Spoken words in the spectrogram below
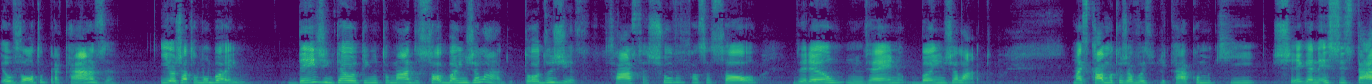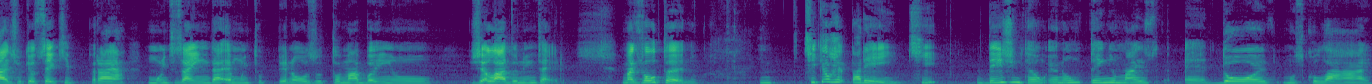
Eu volto para casa e eu já tomo banho. Desde então eu tenho tomado só banho gelado, todos os dias faça chuva, faça sol, verão, no inverno, banho gelado. Mas calma que eu já vou explicar como que chega nesse estágio, que eu sei que para muitos ainda é muito penoso tomar banho gelado no inverno. Mas voltando, o que, que eu reparei? Que desde então eu não tenho mais é, dor muscular,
